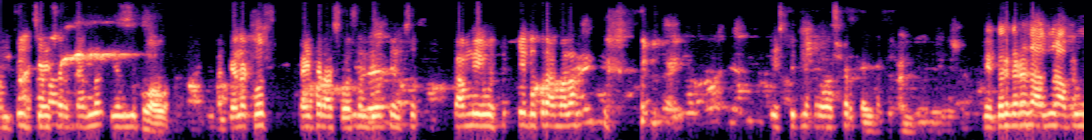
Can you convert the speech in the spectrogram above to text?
आमची इच्छा आहे सरकारनं निर्मित व्हावं. आणि त्याला ठोस काहीतरी आश्वासन देऊन त्यांचं काम व्यवस्थित केलं तर आम्हाला एसटीतला प्रवास करता येईल. एकंदरच अजून आपण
